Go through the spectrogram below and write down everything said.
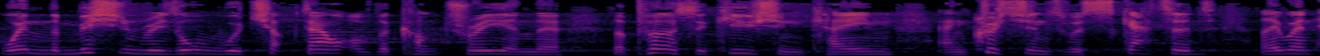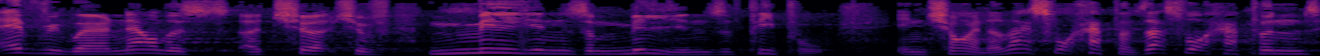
when the missionaries all were chucked out of the country and the, the persecution came and Christians were scattered, they went everywhere, and now there's a church of millions and millions of people in China. That's what happens. That's what happened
